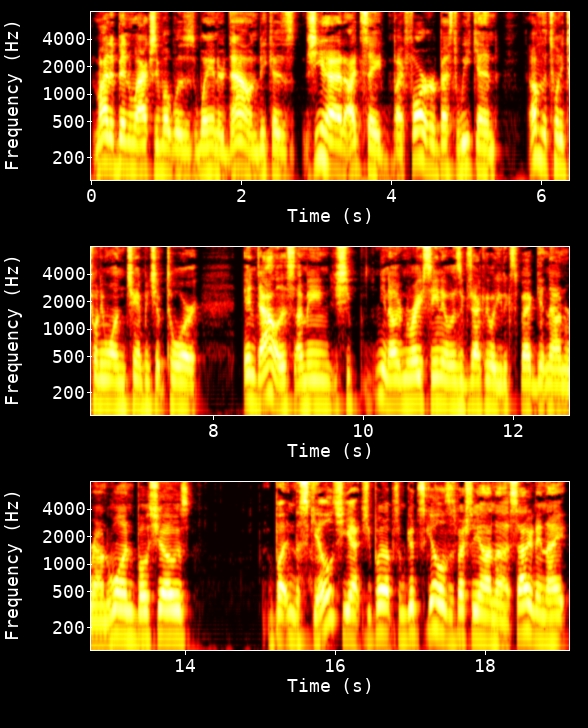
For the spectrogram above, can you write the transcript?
might have been actually what was weighing her down because she had, I'd say, by far her best weekend of the 2021 championship tour in Dallas. I mean, she, you know, in racing, it was exactly what you'd expect getting out in round one, both shows. But in the skills, she had, she put up some good skills, especially on uh, Saturday night.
